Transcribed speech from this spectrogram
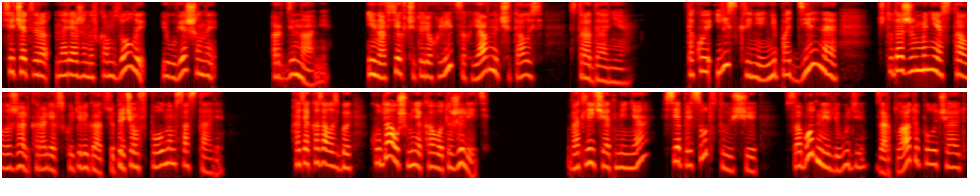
Все четверо наряжены в камзолы и увешаны орденами. И на всех четырех лицах явно читалось страдание. Такое искреннее, неподдельное, что даже мне стало жаль королевскую делегацию, причем в полном составе. Хотя, казалось бы, куда уж мне кого-то жалеть? В отличие от меня, все присутствующие — свободные люди, зарплату получают,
